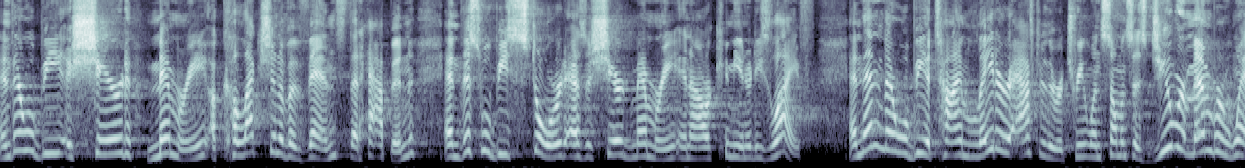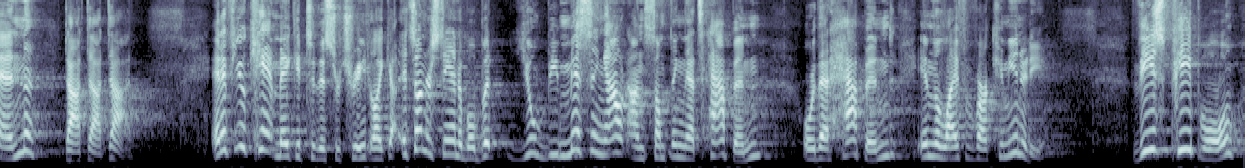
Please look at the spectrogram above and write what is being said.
and there will be a shared memory, a collection of events that happen, and this will be stored as a shared memory in our community's life. And then there will be a time later after the retreat when someone says, Do you remember when? Dot, dot, dot. And if you can't make it to this retreat, like it's understandable, but you'll be missing out on something that's happened or that happened in the life of our community. These people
